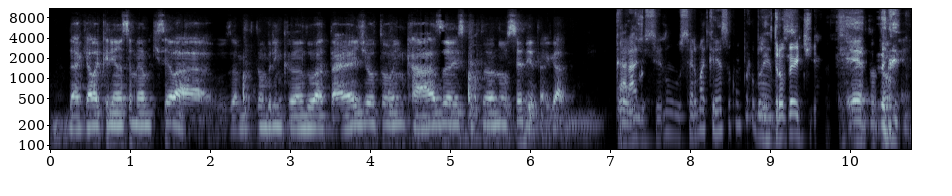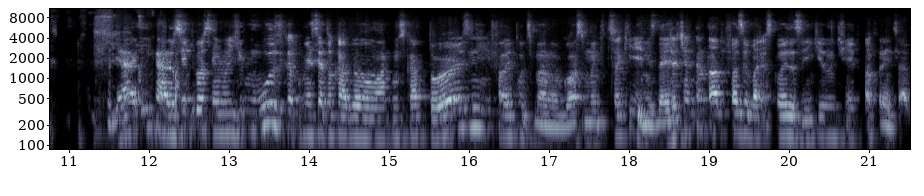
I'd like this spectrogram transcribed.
daquela criança mesmo que, sei lá, os amigos estão brincando à tarde, eu tô em casa escutando o CD, tá ligado? Caralho, você, não, você era uma criança com problemas. Introvertido. É, totalmente. E aí, cara, eu sempre gostei muito de música, comecei a tocar violão lá com uns 14 e falei, putz, mano, eu gosto muito disso aqui. Nisso daí já tinha tentado fazer várias coisas assim que não tinha ido pra frente, sabe?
